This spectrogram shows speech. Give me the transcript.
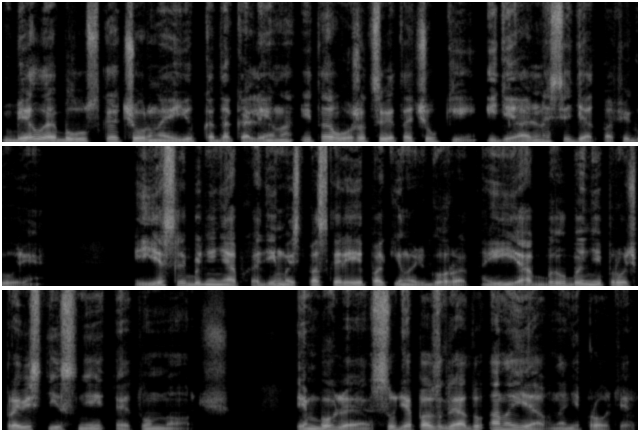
Белая блузка, черная юбка до колена и того же цвета чулки идеально сидят по фигуре. Если бы не необходимость поскорее покинуть город, я был бы не прочь провести с ней эту ночь. Тем более, судя по взгляду, она явно не против.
